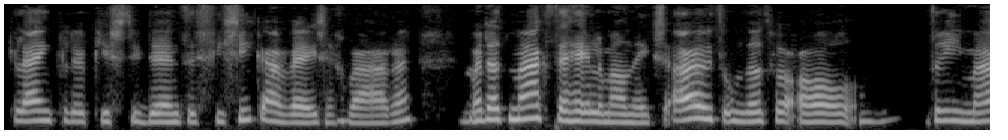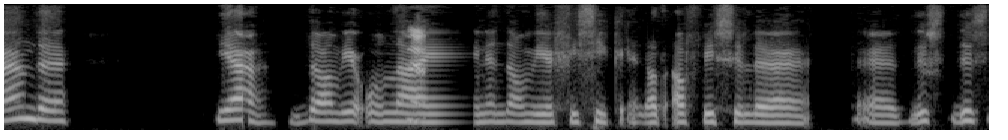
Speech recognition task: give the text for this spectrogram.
klein clubje studenten fysiek aanwezig waren. Maar dat maakte helemaal niks uit, omdat we al drie maanden ja, dan weer online en dan weer fysiek en dat afwisselen. Uh, dus, dus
